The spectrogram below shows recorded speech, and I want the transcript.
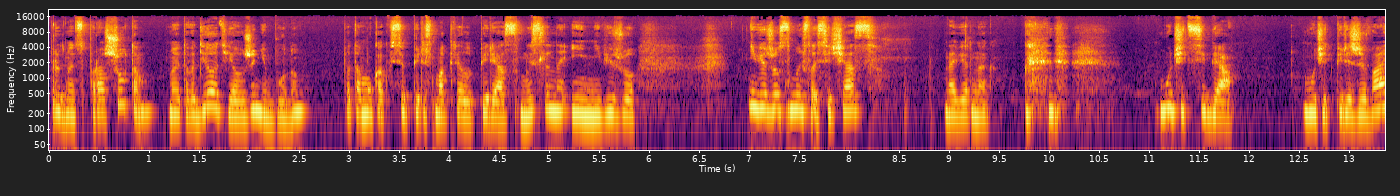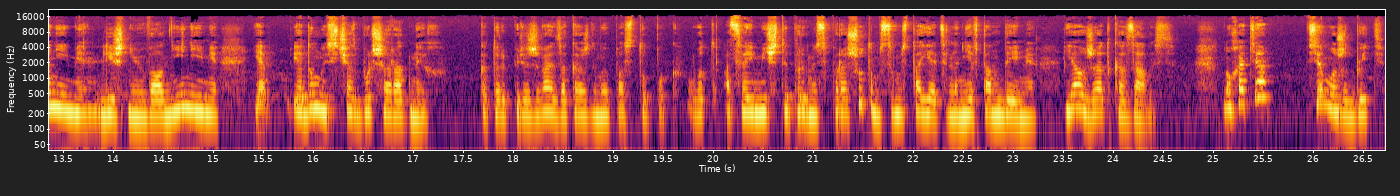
прыгнуть с парашютом, но этого делать я уже не буду, потому как все пересмотрела переосмысленно и не вижу, не вижу смысла сейчас, наверное, мучить себя мучить переживаниями, лишними волнениями. Я, я думаю сейчас больше о родных, которые переживают за каждый мой поступок. Вот от своей мечты прыгнуть с парашютом самостоятельно, не в тандеме, я уже отказалась. Но хотя все может быть.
